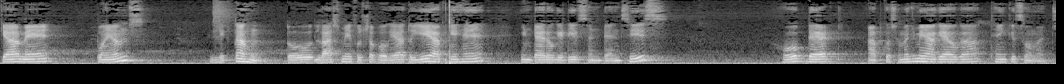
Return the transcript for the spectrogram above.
क्या मैं पोएम्स लिखता हूँ? तो लास्ट में फुल स्टॉप हो गया। तो ये आपके हैं इंटेरोगेटिव सेंटेंसेस होप दैट आपको समझ में आ गया होगा। थैंक यू सो मच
